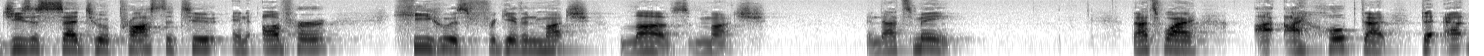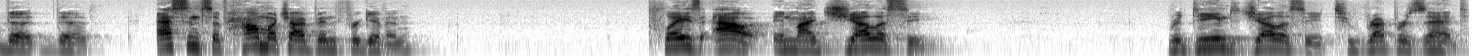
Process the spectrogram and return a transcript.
Jesus said to a prostitute, and of her, he who is forgiven much loves much. And that's me. That's why I, I hope that the, the, the essence of how much I've been forgiven plays out in my jealousy, redeemed jealousy, to represent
